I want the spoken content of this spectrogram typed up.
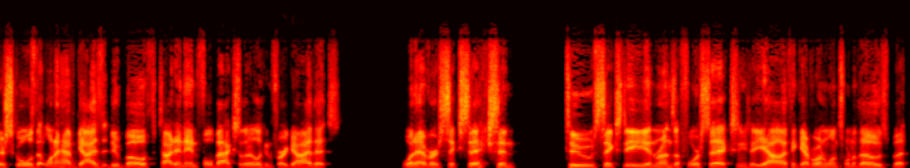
there's schools that want to have guys that do both tight end and fullback, so they're looking for a guy that's whatever six six and two sixty and runs a four six, and you say, yeah, I think everyone wants one of those, but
